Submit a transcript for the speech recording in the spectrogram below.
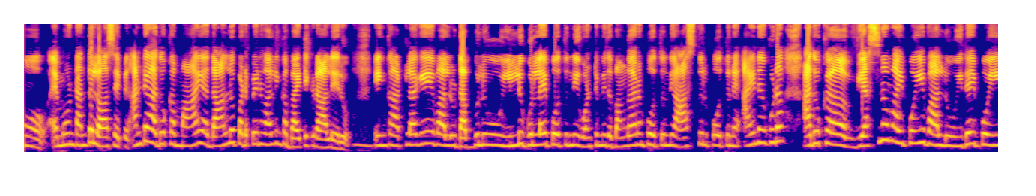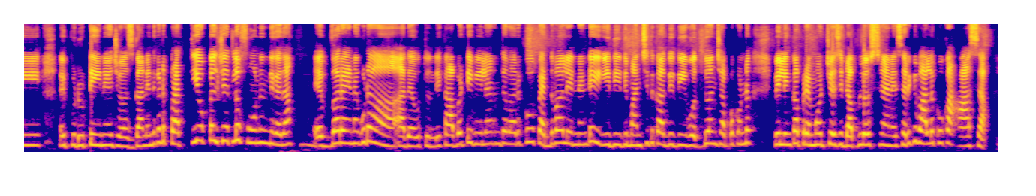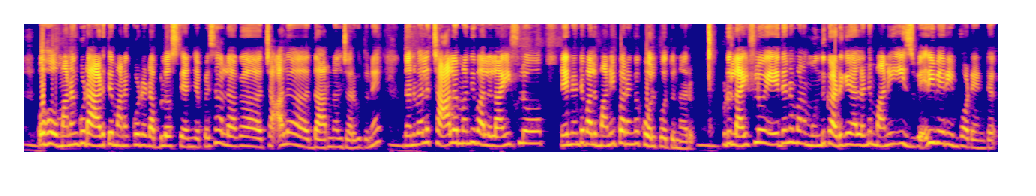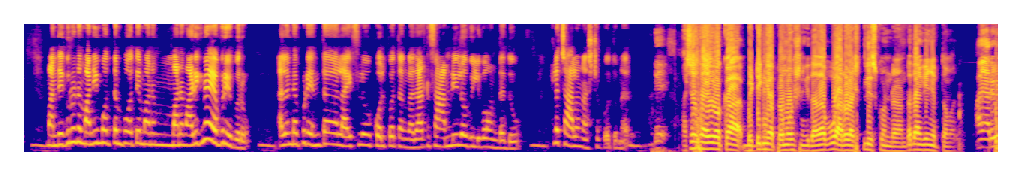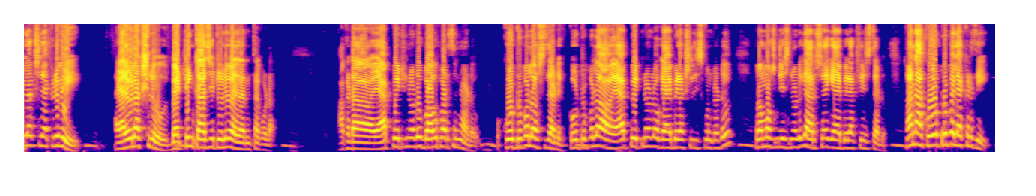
అమౌంట్ అంతా లాస్ అయిపోయింది. అంటే అదొక మాయ. దానిలో పడిపోయిన వాళ్ళు ఇంకా బయటికి రాలేరు. ఇంకా అట్లాగే వాళ్ళు డబ్బులు ఇల్లు గుల్లైపోతుంది ఒంటి మీద బంగారం పోతుంది ఆస్తులు పోతున్నాయి. అయినా కూడా అదొక వ్యసనం అయిపోయి వాళ్ళు ఇదైపోయి ఇప్పుడు టీనేజర్స్ కానీ ఎందుకంటే ప్రతి ఒక్కరి చేతిలో ఫోన్ ఉంది కదా. ఎవరైనా కూడా అది అవుతుంది కాబట్టి వీలైనంత వరకు పెద్దవాళ్ళు ఏంటంటే ఇది ఇది మంచిది కాదు ఇది వద్దు అని చెప్పకుండా వీళ్ళు వీళ్ళు ఇంకా ప్రమోట్ చేసి డబ్బులు వస్తున్నాయి అనేసరికి వాళ్ళకు ఒక ఆశ. ఓహో మనం కూడా ఆడితే మనకు కూడా డబ్బులు వస్తాయి అని చెప్పేసి అలాగా చాలా దారుణాలు జరుగుతున్నాయి. దానివల్ల చాలా మంది వాళ్ళ లైఫ్లో ఏంటంటే వాళ్ళు మనీ పరంగా కోల్పోతున్నారు. ఇప్పుడు లైఫ్లో ఏదైనా మనం ముందుకు అడిగేయాలంటే money is very very important మన దగ్గర ఉన్న మనీ మొత్తం పోతే మనం మనం అడిగినా ఎవరు ఇవ్వరు. అలాంటప్పుడు ఎంత లైఫ్లో కోల్పోతాం కదా అటు ఫ్యామిలీలో విలువ ఉండదు. ఇట్లా చాలా నష్టపోతున్నారు. సాయి ఒక బెట్టింగ్ ప్రమోషన్కి దాదాపు అరవై లక్షలు తీసుకుంటారు అంటే దానికి ఏం చెప్తాం మరి? ఆ అరవై లక్షలు ఎక్కడివి? ఆ అరవై లక్షలు బెట్టింగ్ కాసేటోళ్ళు అదంతా కూడా. అక్కడ యాప్ పెట్టినోడు బాగుపడుతున్నాడు. కోటి రూపాయలు వస్తుంది ఆడికి. కోటి రూపాయలు ఆ యాప్ పెట్టినోడు ఒక యాభై లక్షలు తీసుకుంటాడు. ప్రమోషన్ చేసినోడికి హర్షాకి యాభై లక్షలు ఇస్తాడు. కానీ ఆ కోటి రూపాయలు ఎక్కడిది?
